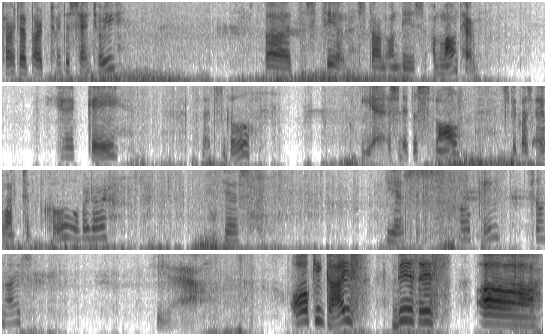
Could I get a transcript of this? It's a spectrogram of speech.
13th or 20th century but still stand on this mountain. Okay let's go. Yes little small. It's because I want to go over there. Yes. Yes. Okay so nice. Yeah. Okay guys this is uh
